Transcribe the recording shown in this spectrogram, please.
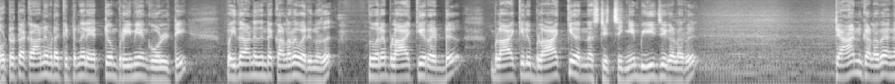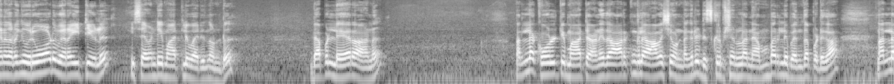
ഓട്ടോടെക്കാണ് ഇവിടെ കിട്ടുന്നതിൽ ഏറ്റവും പ്രീമിയം ക്വാളിറ്റി അപ്പോൾ ഇതാണ് ഇതിന്റെ കളറ് വരുന്നത്. അതുപോലെ ബ്ലാക്ക് റെഡ് ബ്ലാക്കിൽ ബ്ലാക്ക് തന്നെ stitching beige colour tan colour അങ്ങനെ തുടങ്ങി ഒരുപാട് വെറൈറ്റികൾ ഈ സെവന്റി മാറ്റിൽ വരുന്നുണ്ട്. ഡബിൾ ലെയറാണ് നല്ല ക്വാളിറ്റി മാറ്റാണ്. ഇത് ആർക്കെങ്കിലും ആവശ്യമുണ്ടെങ്കിൽ ഡിസ്ക്രിപ്ഷനിലുള്ള നമ്പറിൽ ബന്ധപ്പെടുക. നല്ല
